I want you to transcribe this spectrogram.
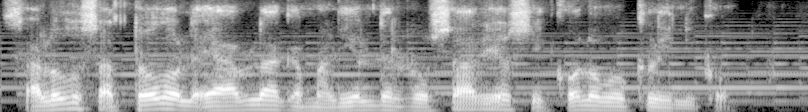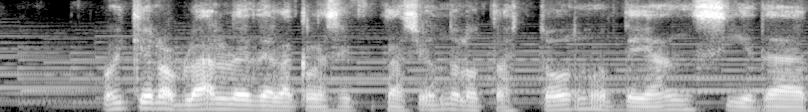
Saludos a todos, le habla Gamaliel del Rosario, psicólogo clínico. Hoy quiero hablarle de la clasificación de los trastornos de ansiedad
